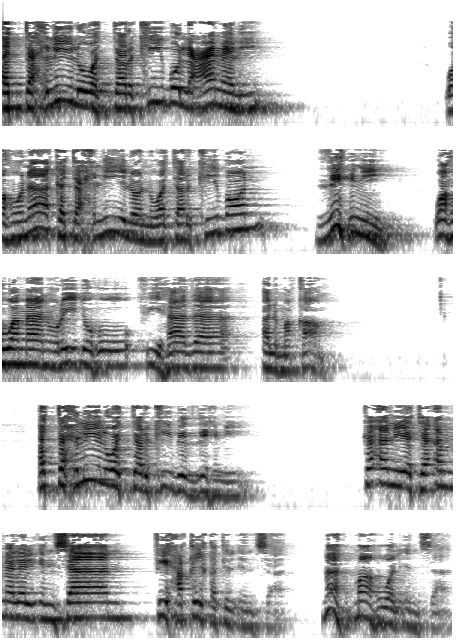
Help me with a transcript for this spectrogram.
التحليل والتركيب العملي وهناك تحليل وتركيب ذهني وهو ما نريده في هذا المقام. التحليل والتركيب الذهني كأن يتأمل الإنسان في حقيقة الإنسان. ما ما هو الإنسان؟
